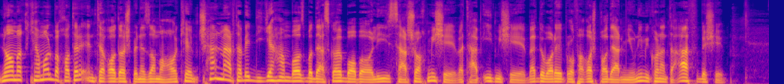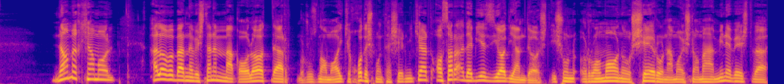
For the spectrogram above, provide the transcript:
نامق کمال به خاطر انتقاداش به نظام حاکم چند مرتبه دیگه هم باز با دستگاه بابا عالی سرشاخ میشه و تبعید میشه و دوباره رفقاش پادرمیونی می‌کنن تا عفو بشه. نامق کمال علاوه بر نوشتن مقالات در روزنامه هایی که خودش منتشر می‌کرد آثار ادبی زیادی هم داشت ایشون رمان و شعر و نمایشنامه هم مینوشت و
